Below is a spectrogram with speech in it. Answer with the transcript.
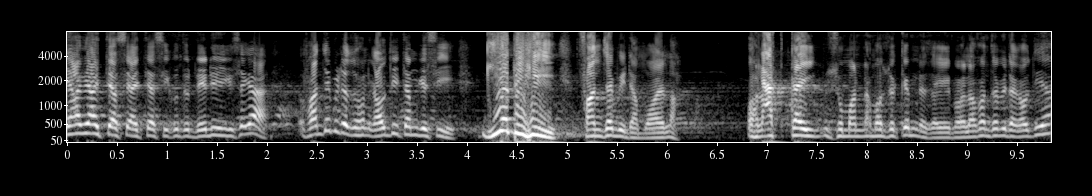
এ, আমি আইতে আসি আইতে আসি কিন্তু দেরি হয়ে গেছে গা। পাঞ্জাবিটা যখন গাও দিতাম গেছি, গিয়ে দেখি পাঞ্জাবিটা ময়লা। ওখান আটকাই জুমার নামাজও কেমনে যায় এই ময়লা পাঞ্জাবি টাকাও দিয়া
